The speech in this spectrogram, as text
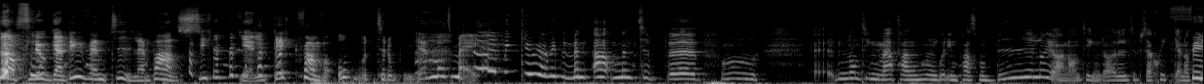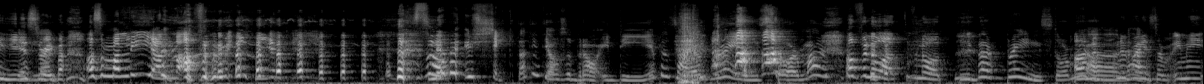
Jag pluggade ju ventilen på hans cykeldäck för han var otrogen mot mig. Men gud jag vet inte men, ah, men typ... eh, någonting med att han, hon går in på hans mobil och gör någonting då eller typ så här skickar något Fy. Israel bara, alltså Malena! Mig. Nej men ursäkta att inte jag har så bra idéer för så här jag brainstormar. Ja förlåt, förlåt. Nu börjar brainstorma Ja, nu, nu det här. brainstorm. Men,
